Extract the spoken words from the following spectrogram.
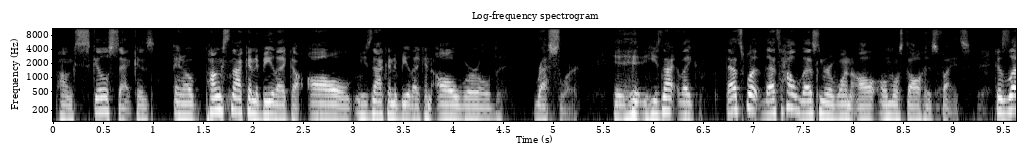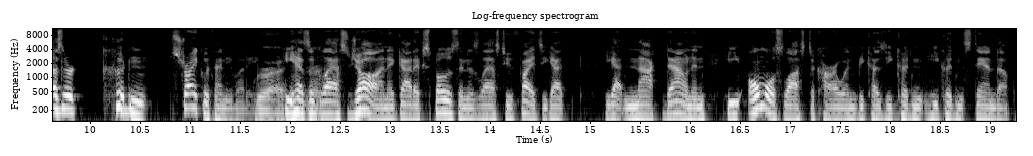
Punk's skill set because you know Punk's not going to be like a all. He's not going to be like an all world wrestler. He- he- He's not like that's what that's how Lesnar won all almost all his fights because Lesnar couldn't strike with anybody. Right, he has a glass jaw and it got exposed in his last two fights. He got he got knocked down and he almost lost to Carwin because he couldn't he couldn't stand up.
